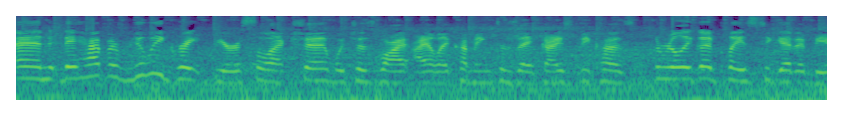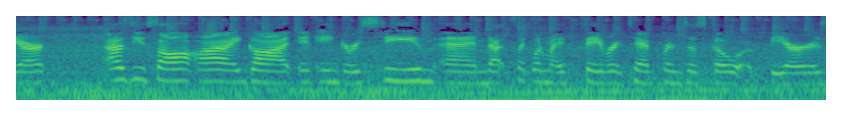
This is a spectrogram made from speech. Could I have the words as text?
And they have a really great beer selection, which is why I like coming to Zeitgeist because it's a really good place to get a beer. As you saw, I got an Anchor Steam, and that's like one of my favorite San Francisco beers.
